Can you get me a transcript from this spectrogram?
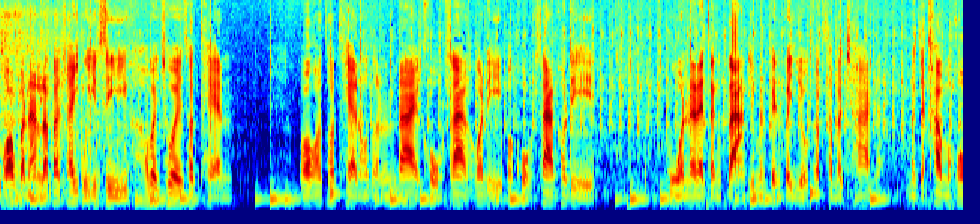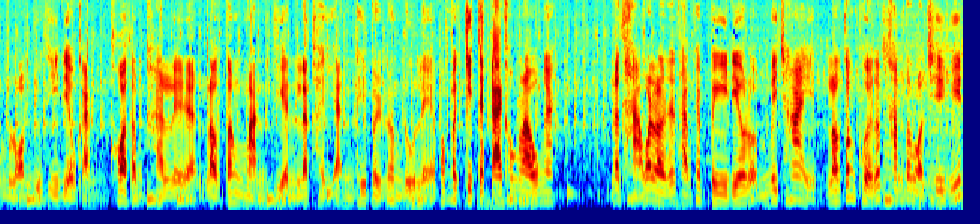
พร้อมกันนั้นเราก็ใช้ปุ๋ยอินทรีย์เข้าไปช่วยทดแทน พอเขาทดแทนของตรงนั้นได้โครงสร้างเขาก็ดีพอโครงสร้างเขาดี มวลอะไรต่างๆ ที่มันเป็นประโยชน์กับธรรมชาตินะมันจะเข้ามาห้อมล้อมอยู่ที่เดียวกัน ข้อสำคัญเลยนะเราต้องหมั่นเพียรและขยันที่ไปต้องดูแล เพราะมันกิจการของเราไงแล้วถามว่าเราจะทำแค่ปีเดียวหรอมันไม่ใช่ เราต้องเผื่อต้องทำตลอดชีวิต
